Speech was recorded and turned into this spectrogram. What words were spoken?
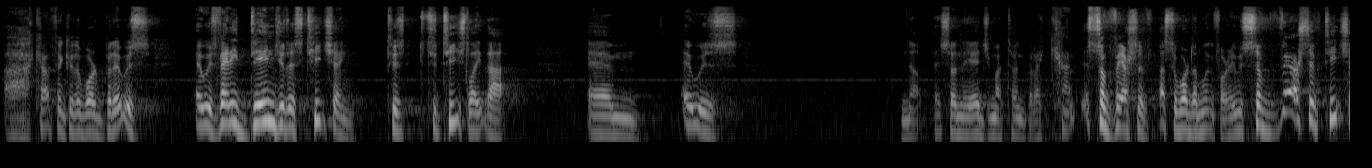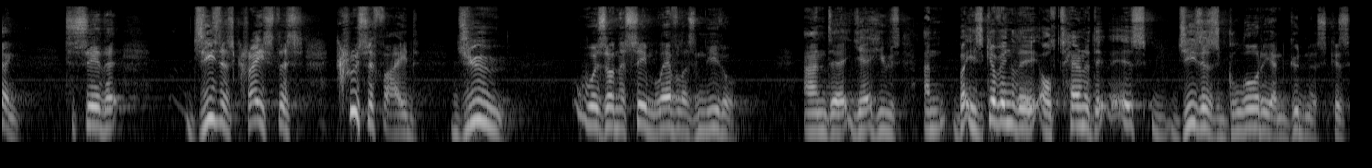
ah, I can't think of the word, but it was, it was very dangerous teaching to, to teach like that. Um, it was no, it's on the edge of my tongue, but I can't. It's subversive. That's the word I'm looking for. It was subversive teaching to say that Jesus Christ, this crucified Jew, was on the same level as Nero. And uh, yet he was, and, but he's giving the alternative. It's Jesus' glory and goodness, because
